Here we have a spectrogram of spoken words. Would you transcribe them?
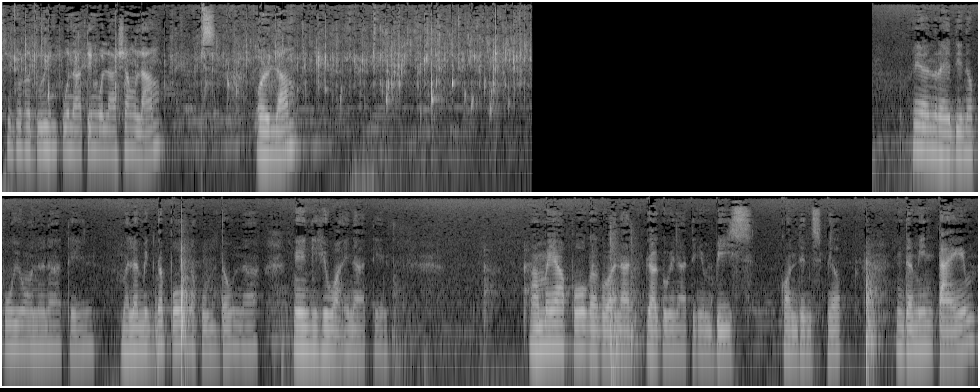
Siguraduhin po natin wala siyang lumps or lump. Ayan, ready na po yung ano natin. Malamig na po, na-cool down na. Ngayon, hihiwain natin. Mamaya po, gagawa nat gagawin natin yung base condensed milk. In the meantime,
